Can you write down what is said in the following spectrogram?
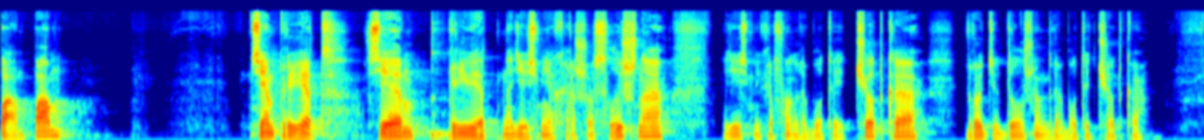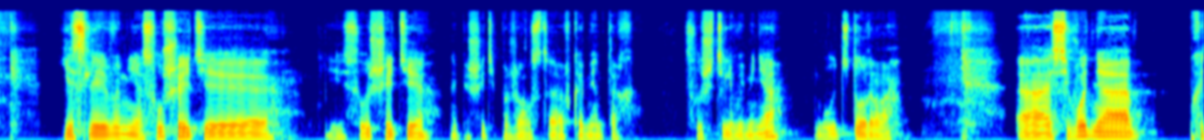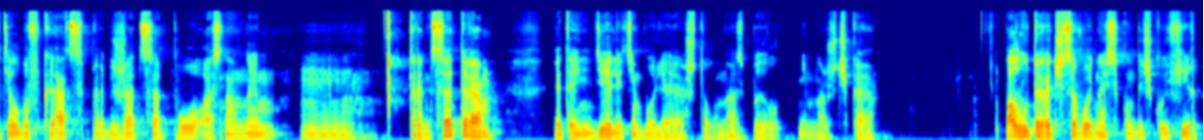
Пам-пам. Всем привет. Всем привет. Надеюсь, меня хорошо слышно. Надеюсь, микрофон работает четко. Вроде должен работать четко. Если вы меня слушаете и слышите, напишите, пожалуйста, в комментах, слышите ли вы меня. Будет здорово. А, сегодня хотел бы вкратце пробежаться по основным трендсеттерам этой недели, тем более, что у нас был немножечко полуторачасовой, на секундочку, эфир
